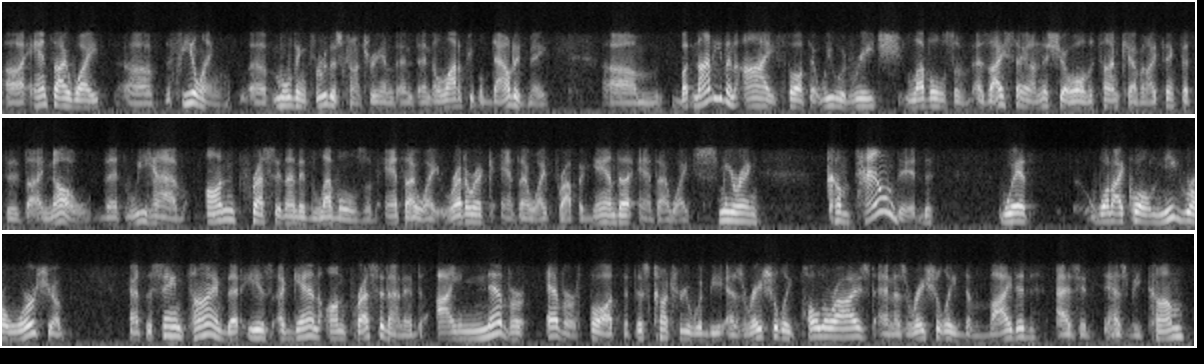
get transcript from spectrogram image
uh, anti-white uh, feeling uh, moving through this country, and, and, and a lot of people doubted me. Um, but not even I thought that we would reach levels of, as I say on this show all the time, Kevin. I think that the, I know that we have unprecedented levels of anti-white rhetoric, anti-white propaganda, anti-white smearing, compounded with what I call Negro worship. At the same time, that is again unprecedented. I never ever thought that this country would be as racially polarized and as racially divided as it has become.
